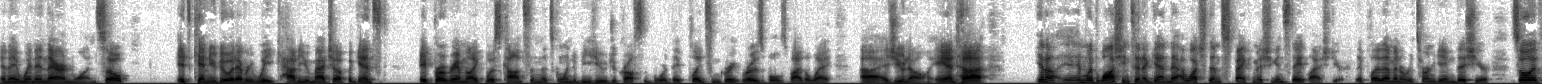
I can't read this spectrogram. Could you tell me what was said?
and they went in there and won. So it's can you do it every week? How do you match up against a program like Wisconsin that's going to be huge across the board? They've played some great Rose Bowls, by the way, uh, as you know, and uh, you know, and with Washington again, I watched them spank Michigan State last year. They play them in a return game this year. So if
